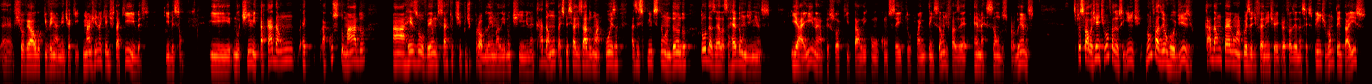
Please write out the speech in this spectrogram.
é, deixa eu ver algo que vem à mente aqui. Imagina que a gente está aqui, Ibeson, e no time está cada um é, acostumado a resolver um certo tipo de problema ali no time, né? Cada um está especializado numa coisa, as sprints estão andando, todas elas redondinhas. E aí, né, a pessoa que está ali com o conceito, com a intenção de fazer emersão dos problemas, as pessoas falam, gente, vamos fazer o seguinte, vamos fazer um rodízio, cada um pega uma coisa diferente aí para fazer nessa sprint, vamos tentar isso?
